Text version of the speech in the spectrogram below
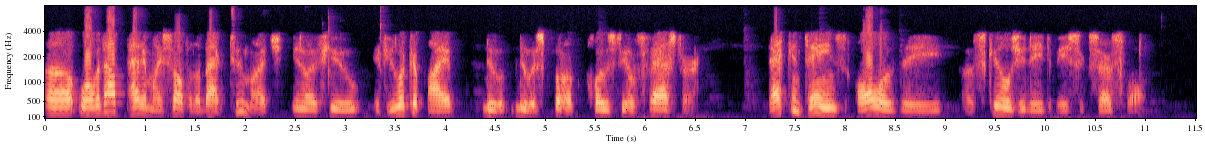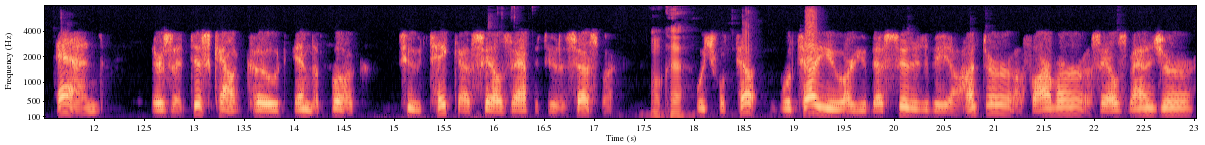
Uh, well, without patting myself on the back too much, you know, if you if you look at my new, newest book, Close Deals Faster, that contains all of the uh, skills you need to be successful, and there's a discount code in the book to take a sales aptitude assessment. Okay. Which will tell will tell you are you best suited to be a hunter, a farmer, a sales manager,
